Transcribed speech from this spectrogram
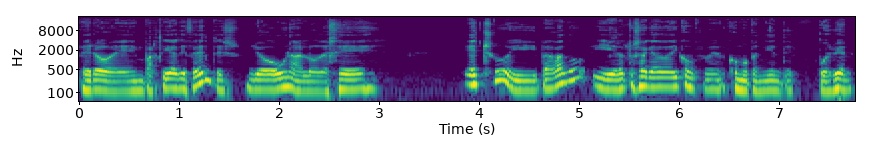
pero en partidas diferentes. Yo una lo dejé hecho y pagado y el otro se ha quedado ahí como, como pendiente. Pues bien,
